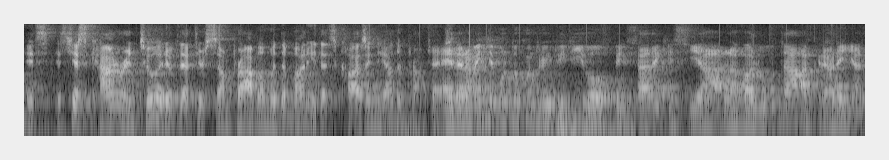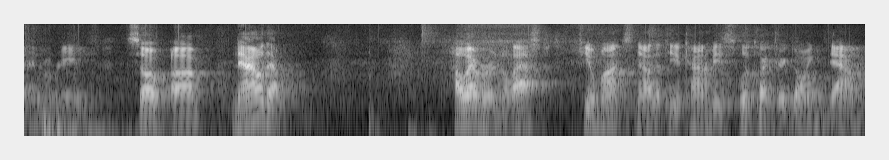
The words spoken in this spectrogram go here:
It's, it's just counterintuitive that there's some problem with the money that's causing the other problem. Cioè, è veramente molto controintuitivo pensare che sia la valuta a creare gli altri problemi. So um, now that, however, in the last few months, now that the economies look like they're going down,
